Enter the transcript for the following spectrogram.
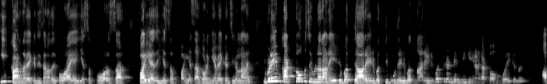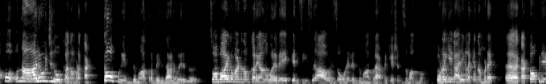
ഈ കാണുന്ന വേക്കൻസീസ് ആണ്. അതായത് four I I S F four S R five I S F five S R തുടങ്ങിയ വേക്കൻസികളിലാണ് ഇവിടെയും കട്ട് ഓഫ് സിമിലർ ആണ്. എഴുപത്തി ആറ് എഴുപത്തി മൂന്ന് എഴുപത്തിനാല് എഴുപത്തിരണ്ട് എന്നിങ്ങനെയാണ് കട്ട് ഓഫ് പോയിരിക്കുന്നത് അപ്പോൾ ഒന്ന് ആലോചിച്ച് നോക്കുക നമ്മുടെ കട്ട് ഓഫ് എന്തുമാത്രം വലുതാണ് വരുന്നത്. സ്വാഭാവികമായിട്ട് നമുക്കറിയാവുന്ന പോലെ വേക്കൻസീസ് ആ ഒരു സോണിൽ എന്തുമാത്രം ആപ്ലിക്കേഷൻസ് വന്നു തുടങ്ങിയ കാര്യങ്ങളൊക്കെ നമ്മുടെ കട്ട് ഓഫിന്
